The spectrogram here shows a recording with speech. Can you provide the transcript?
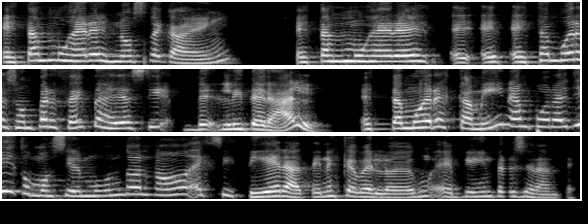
estas mujeres no se caen, estas mujeres, e, e, estas mujeres son perfectas, ellas sí, literal. Estas mujeres caminan por allí como si el mundo no existiera. Tienes que verlo, es, bien impresionante.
